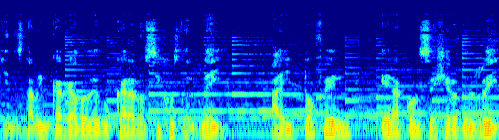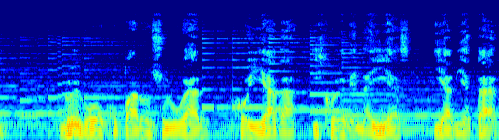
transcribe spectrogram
quien estaba encargado de educar a los hijos del rey. Aitofel era consejero del rey. Luego ocuparon su lugar Joiada, hijo de Benaías, y Abiatar,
